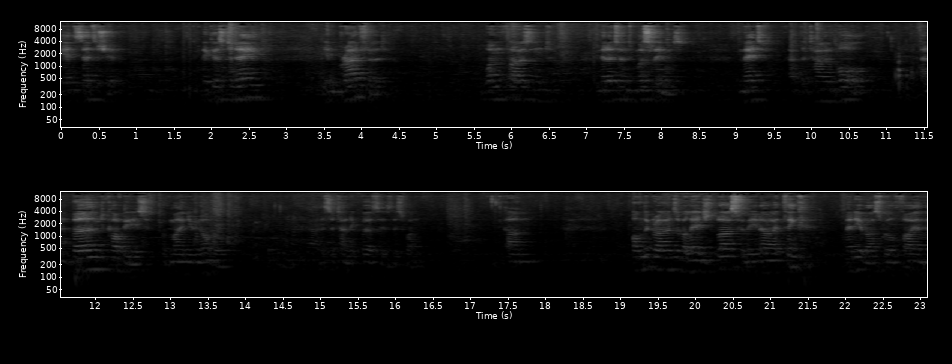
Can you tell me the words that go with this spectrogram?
against censorship because today in Bradford, 1,000 militant Muslims met at the town hall and burned copies of my new novel, The Satanic Verses, this one. Um, on the grounds of alleged blasphemy. Now, I think many of us will find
